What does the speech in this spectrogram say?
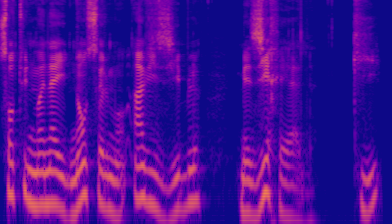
sont une monnaie non seulement invisible, mais irréelle, qui,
